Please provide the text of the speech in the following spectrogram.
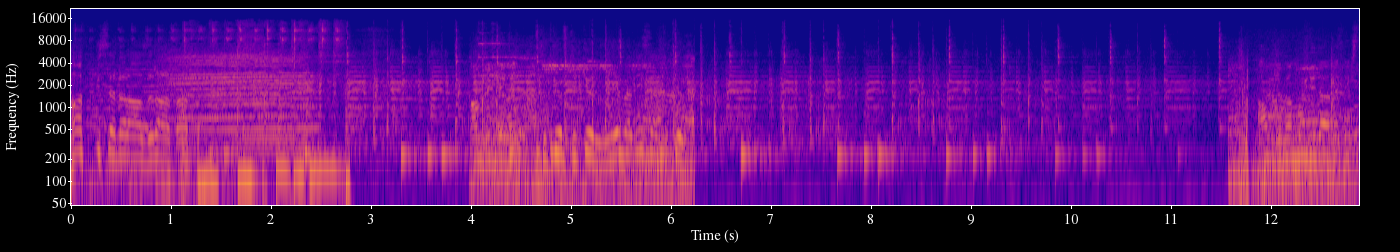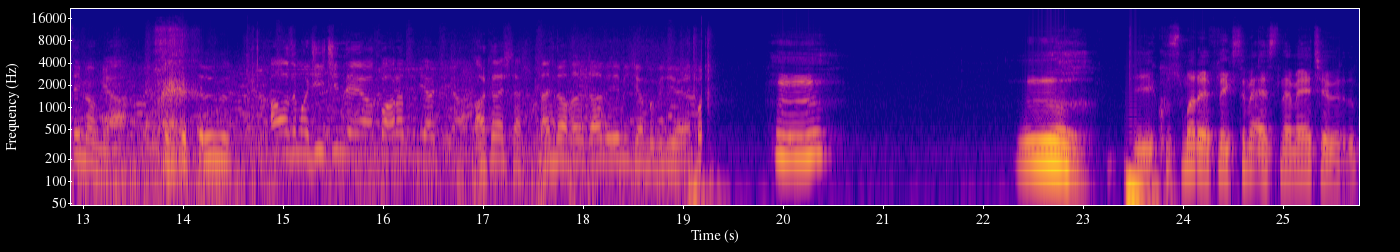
At bir sefer ağzına at at. Amca bir ben Tükür tükür yiyemediysen tükür. Amca ben bu videoyu devam etmek istemiyorum ya. Ağzım acı içinde ya. Baharatlı bir acı ya. Arkadaşlar ben daha fazla devam edemeyeceğim bu videoya. İyi kusma refleksimi esnemeye çevirdim.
